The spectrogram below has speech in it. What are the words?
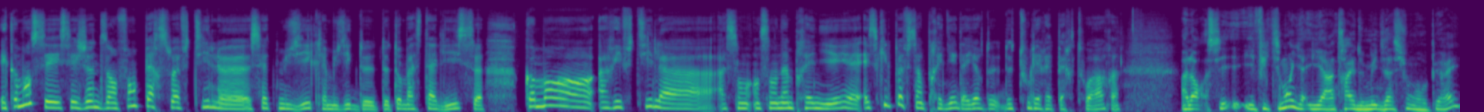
Et comment ces, jeunes enfants perçoivent-ils euh, cette musique, la musique de, Thomas Tallis Comment arrivent-ils à, s'en imprégner? Est-ce qu'ils peuvent s'imprégner d'ailleurs de, de, tous les répertoires? Alors, effectivement, il y, a, il y, a, un travail de médiation à opérer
